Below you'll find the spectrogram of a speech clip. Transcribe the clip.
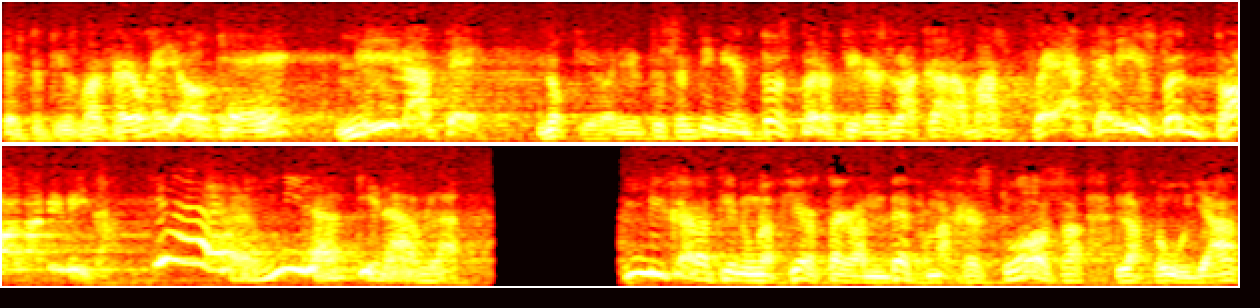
Este tío es más feo que yo. ¿Qué? Mírate. No quiero herir tus sentimientos, pero tienes la cara más fea que he visto en toda mi vida. ¿Qué? Mira quién habla. Mi cara tiene una cierta grandeza majestuosa. La tuya,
